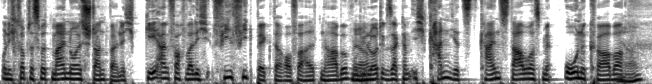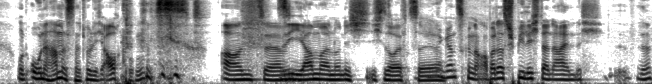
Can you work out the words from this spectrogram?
Und ich glaube, das wird mein neues Standbein. Ich gehe einfach, weil ich viel Feedback darauf erhalten habe, wo Ja. die Leute gesagt haben, ich kann jetzt kein Star Wars mehr ohne Körper Ja. und ohne Hammes natürlich auch gucken. und ähm, Sie jammern und ich, ich seufze, ja. Ganz genau, aber das spiele ich dann ein. Ich, äh, ne?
